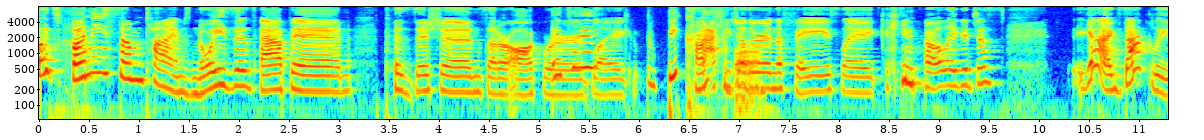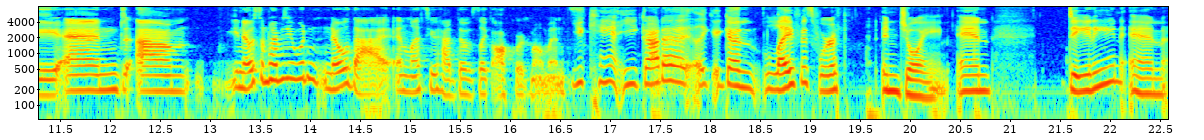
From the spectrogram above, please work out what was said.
it's funny sometimes. Noises happen, positions that are awkward, like- like Be smack each other in the face like you know like it just yeah exactly. And um you know sometimes you wouldn't know that unless you had those like awkward moments. You can't you gotta like again life is worth enjoying. And dating and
